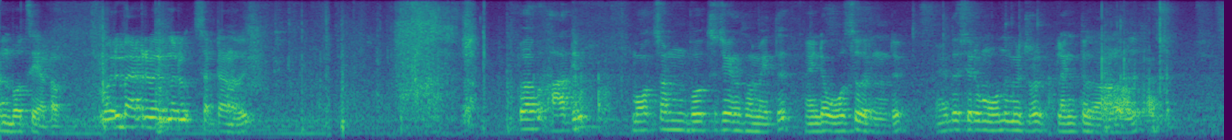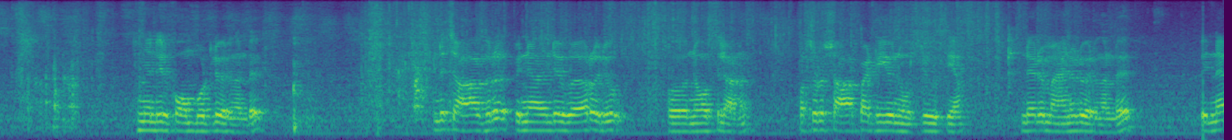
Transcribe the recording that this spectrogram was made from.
അൺബോക്സ് ചെയ്യാം കേട്ടോ ഒരു ബാറ്ററി വരുന്നൊരു സെറ്റാണിത് അപ്പോൾ ആദ്യം ബോക്സ് അൺബോക്സ് ചെയ്യുന്ന സമയത്ത് അതിന്റെ ഓസ് വരുന്നുണ്ട്. ഏകദേശം ഒരു മൂന്ന് മീറ്റർ ലെങ്ത് കാണുന്നത്. ഇതിന്റെ ഒരു ഫോം ബോട്ടിൽ വരുന്നുണ്ട്. ഇതിന്റെ ചാർജർ പിന്നെ അതിന്റെ വേറൊരു നോസിലാണ്. കുറച്ചുകൂടെ ഷാർപ്പായിട്ട് ഈ നോസ് യൂസ് ചെയ്യാം. ഇതിന്റെ ഒരു മാനുവൽ വരുന്നുണ്ട്. പിന്നെ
